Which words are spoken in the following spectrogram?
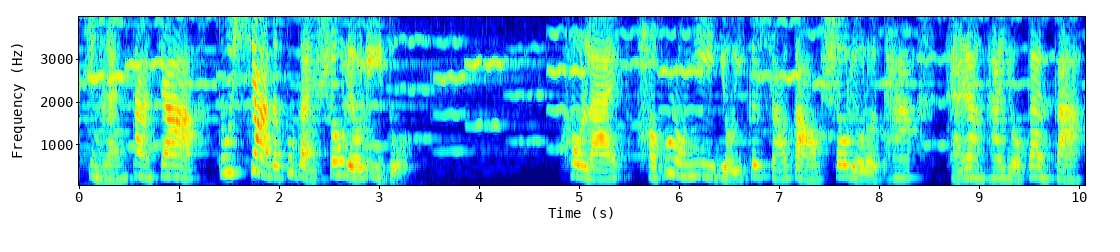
竟然大家啊都吓得不敢收留利朵。后来好不容易有一个小岛收留了她，才让她有办法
